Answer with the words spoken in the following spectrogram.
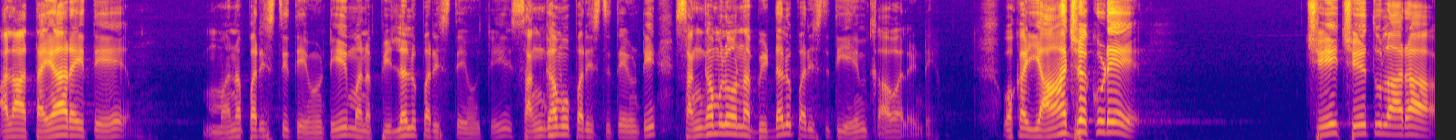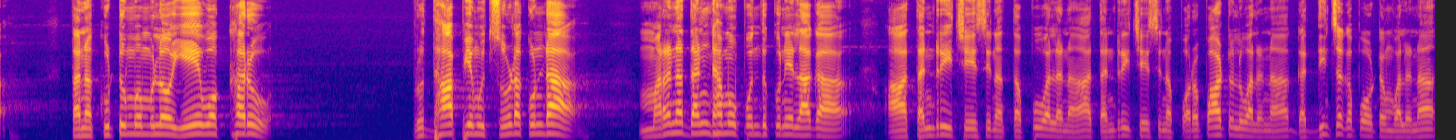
అలా తయారైతే మన పరిస్థితి ఏమిటి? మన పిల్లలు పరిస్థితి ఏమిటి? సంఘము పరిస్థితి ఏమిటి? సంఘంలో ఉన్న బిడ్డలు పరిస్థితి ఏమి కావాలండి? ఒక యాజకుడే చే చేతులారా తన కుటుంబంలో ఏ ఒక్కరు వృద్ధాప్యము చూడకుండా మరణదండము పొందుకునేలాగా ఆ తండ్రి చేసిన తప్పు వలన ఆ తండ్రి చేసిన పొరపాటుల వలన గద్దించకపోవటం వలన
